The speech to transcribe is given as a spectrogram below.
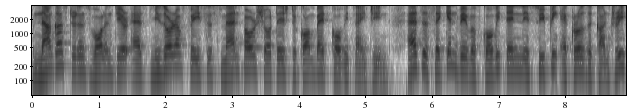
Naga students volunteer as Mizoram faces manpower shortage to combat COVID-19. As the second wave of COVID-19 is sweeping across the country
